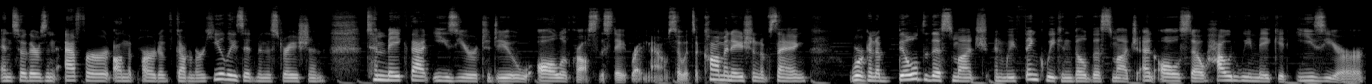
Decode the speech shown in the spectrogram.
And so there's an effort on the part of Governor Healey's administration to make that easier to do all across the state right now. So it's a combination of saying, we're going to build this much and we think we can build this much. And also, how do we make it easier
